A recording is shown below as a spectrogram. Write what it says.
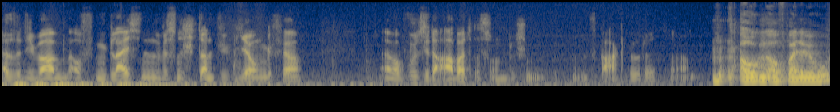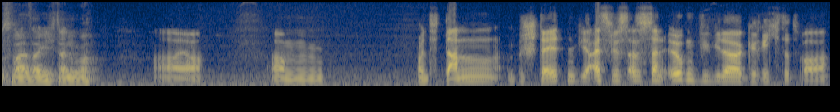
Also die waren auf dem gleichen Wissensstand wie wir ungefähr. Äh, obwohl sie da arbeitet, ist so ein bisschen fragwürdig. Ja. Augen auf bei der Berufswahl, sage ich da nur. Ah ja. Ähm, und dann bestellten wir, als, als es dann irgendwie wieder gerichtet war,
